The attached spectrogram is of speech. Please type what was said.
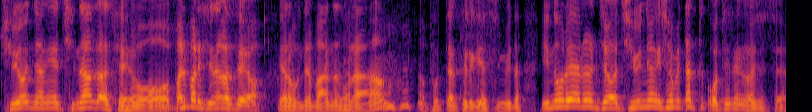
주현 양의 지나가세요. 빨리빨리 지나가세요. 여러분들 많은 사랑 아, 부탁드리겠습니다. 이 노래를 저 지훈 양이 처음에 딱 듣고 어떻게 생각하셨어요?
